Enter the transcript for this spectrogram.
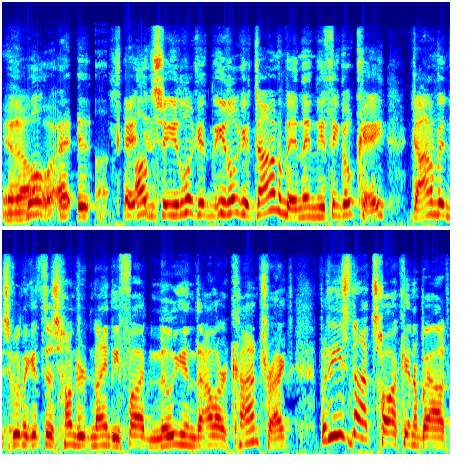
You know, well, and, and so you look at you look at Donovan, and you think, okay, Donovan's going to get this hundred ninety five million dollar contract, but he's not talking about,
